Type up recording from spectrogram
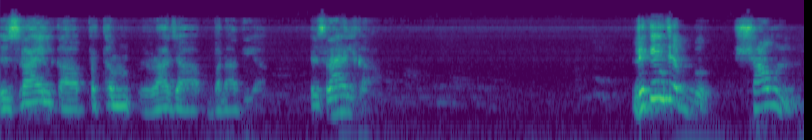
इज़राइल का प्रथम राजा बना दिया। इज़राइल का। लेकिन जब शाउल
